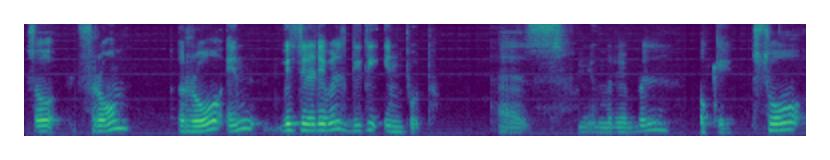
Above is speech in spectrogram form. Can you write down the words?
So from row in which data table? DT input as numerable okay. So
